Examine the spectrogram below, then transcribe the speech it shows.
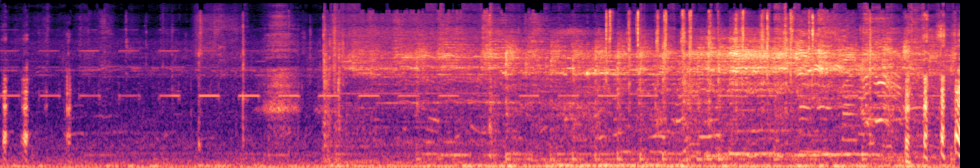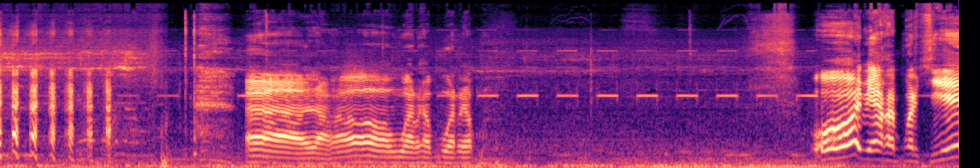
า มวนครับมวนครับ โอ้ยเมียขับปวดขี้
